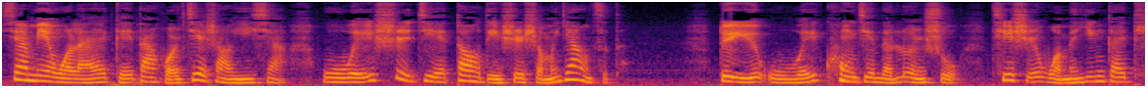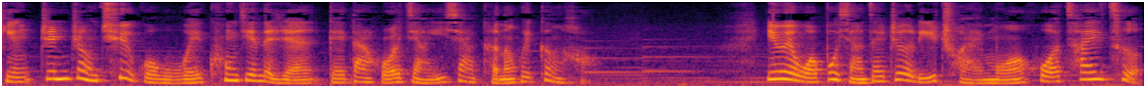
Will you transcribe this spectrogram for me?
下面我来给大伙儿介绍一下五维世界到底是什么样子的。对于五维空间的论述，其实我们应该听真正去过五维空间的人给大伙儿讲一下，可能会更好。因为我不想在这里揣摩或猜测，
